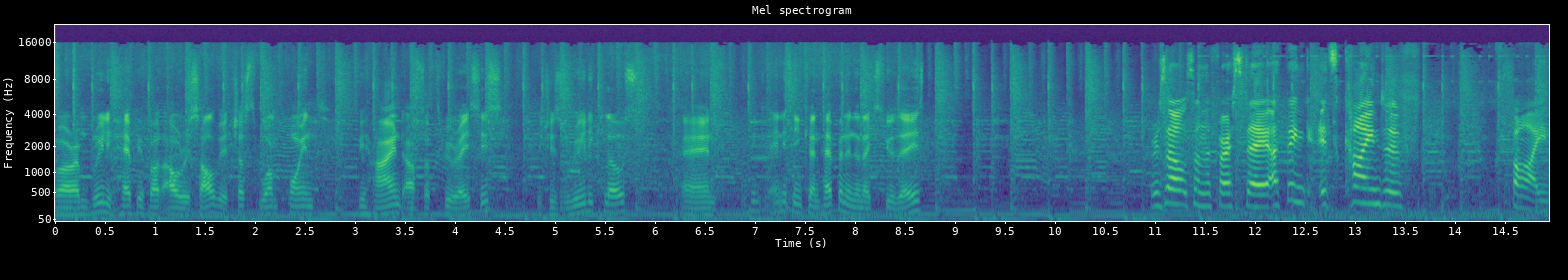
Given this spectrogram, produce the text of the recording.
Well, I'm really happy about our result. We're just one point behind after three races, which is really close. And I think anything can happen in the next few days. Results on the first day, I think it's kind of fine.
